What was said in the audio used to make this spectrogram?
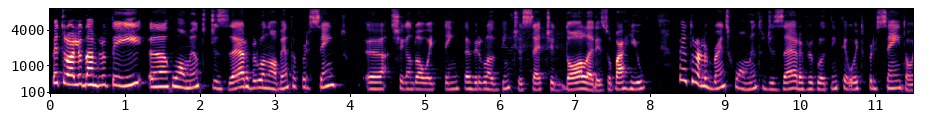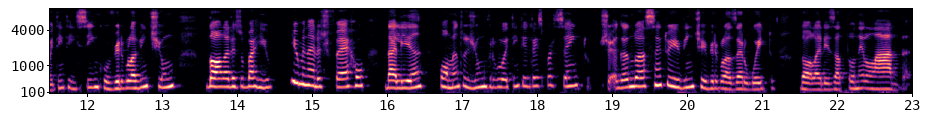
Petróleo WTI uh, com aumento de 0,90%, Uh, chegando a 80,27 dólares o barril. Petróleo Brent com aumento de 0,88% a 85,21 dólares o barril. E o minério de ferro da Lian com aumento de 1,83%, chegando a 120,08 dólares a tonelada.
